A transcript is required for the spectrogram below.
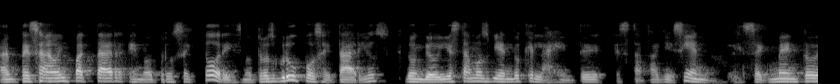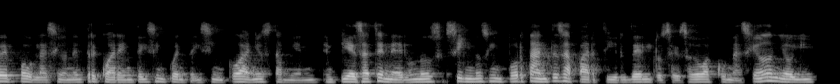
ha empezado a impactar en otros sectores, en otros grupos etarios, donde hoy estamos viendo que la gente está falleciendo. El segmento de población entre 40 y 55 años también empieza a tener unos signos importantes a partir del proceso de vacunación y hoy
